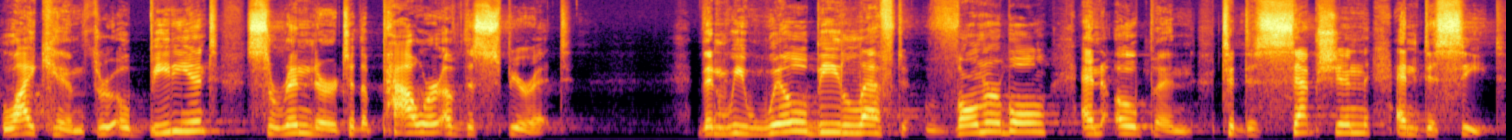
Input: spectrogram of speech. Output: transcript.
like him through obedient surrender to the power of the Spirit, then we will be left vulnerable and open to deception and deceit.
